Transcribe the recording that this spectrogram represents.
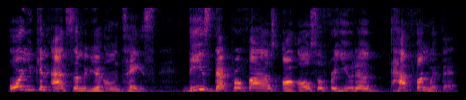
or you can add some of your own taste. These deck profiles are also for you to have fun with it.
